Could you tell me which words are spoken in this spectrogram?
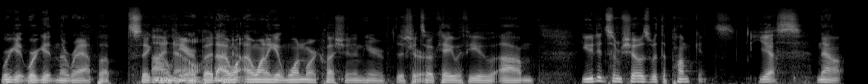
We're get we're getting the wrap up signal know, here, but I I. I want to get one more question in here if, if it's okay with you. Um, you did some shows with the Pumpkins. Yes. Now,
